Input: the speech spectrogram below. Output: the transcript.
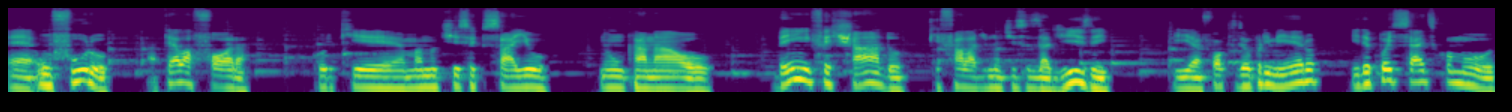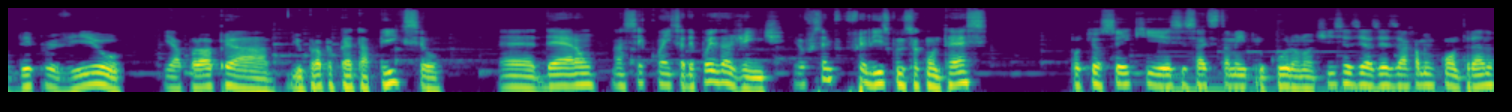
é, um furo até lá fora, porque é uma notícia que saiu num canal bem fechado que fala de notícias da Disney e a Fox deu primeiro e depois sites como The Preview e a própria e o próprio Petapixel é, deram na sequência depois da gente. Eu sempre fico feliz quando isso acontece porque eu sei que esses sites também procuram notícias e às vezes acabam encontrando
